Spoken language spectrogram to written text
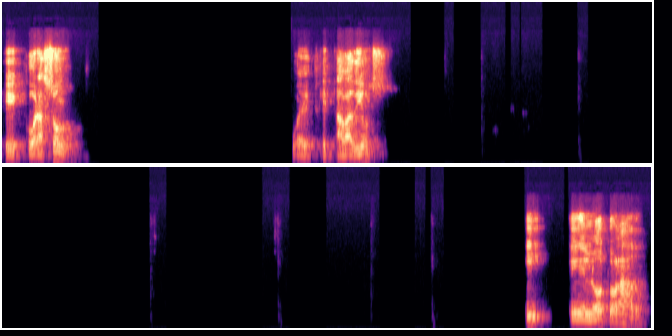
eh, corazón pues estaba Dios. Y en el otro lado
